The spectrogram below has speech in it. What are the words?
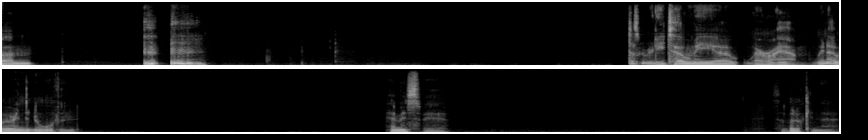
um, doesn't really tell me uh, where I am. We know we're in the northern hemisphere. Let's have a look in there.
